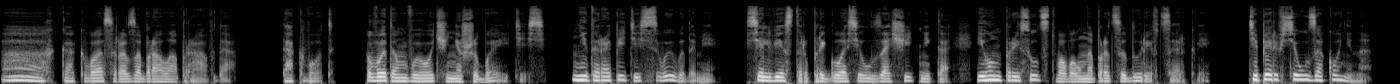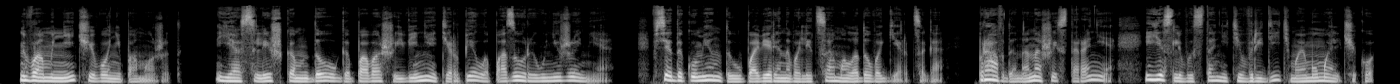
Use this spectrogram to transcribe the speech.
Ах, как вас разобрала правда. Так вот, в этом вы очень ошибаетесь. Не торопитесь с выводами. Сильвестр пригласил защитника, и он присутствовал на процедуре в церкви. Теперь все узаконено, вам ничего не поможет. Я слишком долго по вашей вине терпела позор и унижение. Все документы у поверенного лица молодого герцога. Правда на нашей стороне, и если вы станете вредить моему мальчику,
